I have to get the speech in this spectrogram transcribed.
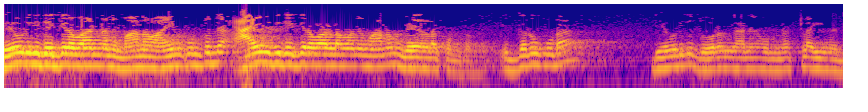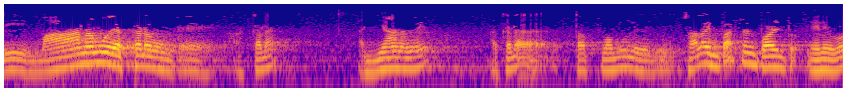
దేవుడికి దగ్గర వాడినని మానం ఆయనకుంటుంది ఆయనకి దగ్గర వాళ్ళమని మానం వీళ్ళకు ఉంటుంది ఇద్దరూ కూడా దేవుడికి దూరంగానే ఉన్నట్లయినది. మానము ఎక్కడ ఉంటే అక్కడ అజ్ఞానమే అక్కడ తత్వము లేదు. చాలా ఇంపార్టెంట్ పాయింట్. నేను ఏవో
